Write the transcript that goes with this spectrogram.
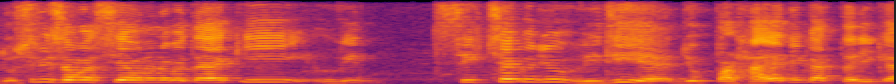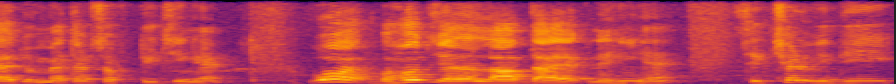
दूसरी समस्या उन्होंने बताया कि शिक्षा की जो विधि है, जो पढ़ाने का तरीका है, जो मेथड्स ऑफ़ टीचिंग है, वह बहुत ज़्यादा लाभदायक नहीं है। शिक्षण विधि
